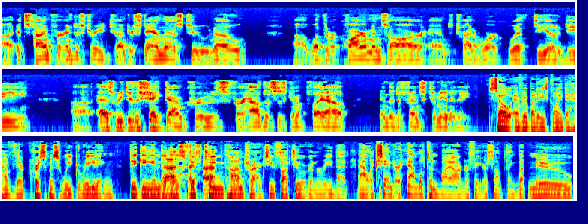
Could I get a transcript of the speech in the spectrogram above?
Uh, it's time for industry to understand this, to know uh, what the requirements are, and to try to work with DoD uh, as we do the shakedown cruise for how this is going to play out in the defense community. So everybody's going to have their Christmas week reading, digging into those 15 contracts. You thought you were going to read that Alexander Hamilton biography or something, but no.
